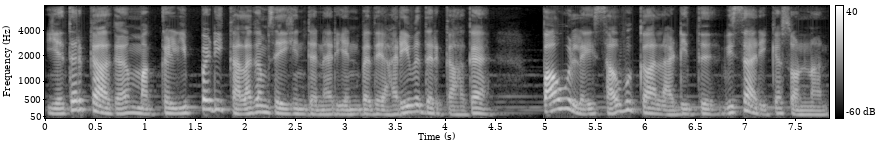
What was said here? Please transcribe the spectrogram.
எதற்காக மக்கள் இப்படி கலகம் செய்கின்றனர் என்பதை அறிவதற்காக பவுலை சவுக்கால் அடித்து விசாரிக்க சொன்னான்.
